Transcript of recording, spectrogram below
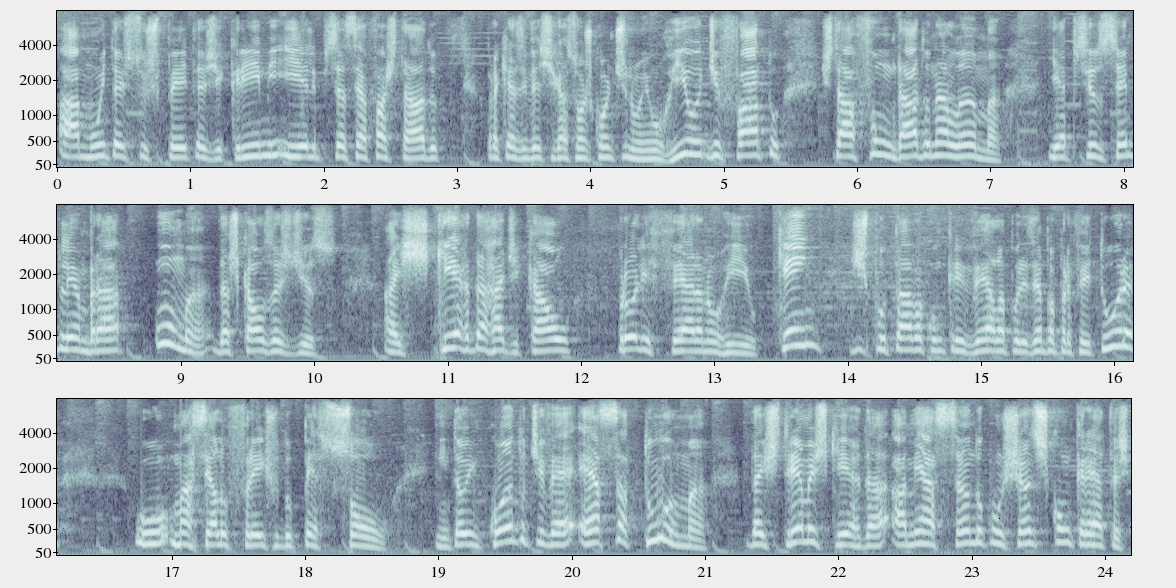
há muitas suspeitas de crime e ele precisa ser afastado para que as investigações continuem. O Rio, de fato, está afundado na lama e é preciso sempre lembrar uma das causas disso. A esquerda radical prolifera no Rio. Quem disputava com Crivella, por exemplo, a prefeitura? O Marcelo Freixo do PSOL. Então, enquanto tiver essa turma da extrema esquerda ameaçando com chances concretas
